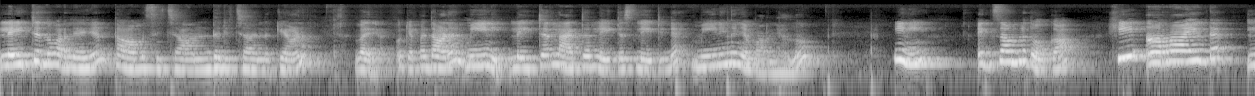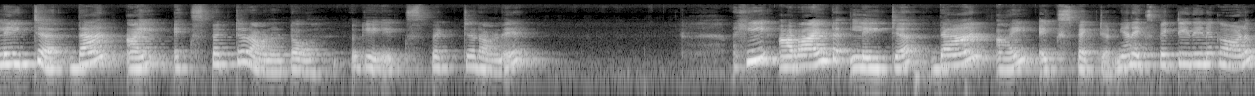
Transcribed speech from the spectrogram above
ലേറ്റ് എന്ന് പറഞ്ഞു കഴിഞ്ഞാൽ താമസിച്ച അന്തരിച്ച എന്നൊക്കെയാണ് വരിക. ഓക്കെ അപ്പോൾ ഇതാണ് മീനിങ് ലേറ്റർ ലാറ്റർ ലേറ്റസ്റ്റ് ലേറ്റിന്റെ മീനിങ് ഞാൻ പറഞ്ഞു തന്നു ഇനി എക്സാമ്പിൾ നോക്കാം. He arrived later than I expected ആണ് കേട്ടോ ഓക്കെ എക്സ്പെക്റ്റഡ് ആണ്. He arrived later than I expected ഞാൻ എക്സ്പെക്ട് ചെയ്തതിനേക്കാളും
